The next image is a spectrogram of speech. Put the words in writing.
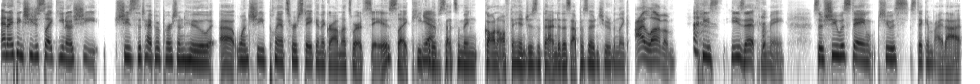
and i think she just like you know she she's the type of person who uh once she plants her stake in the ground that's where it stays. Like he Yeah. could have said something gone off the hinges at the end of this episode and she would have been like i love him. He's he's it for me. So she was staying she was sticking by that.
